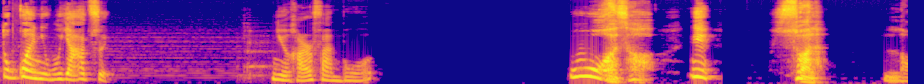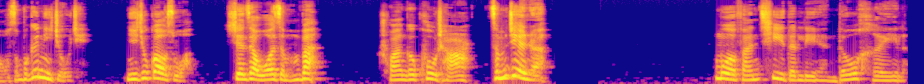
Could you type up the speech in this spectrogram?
都怪你乌鸦嘴。”女孩反驳。“我操，你算了，老子不跟你纠结。”你就告诉我，现在我怎么办？穿个裤衩怎么见人？莫凡气得脸都黑了。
